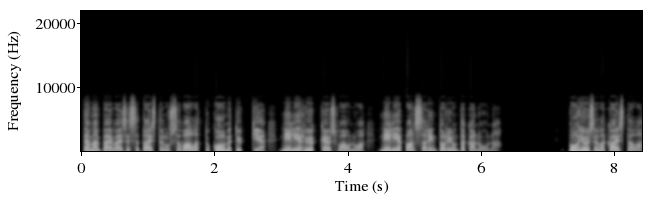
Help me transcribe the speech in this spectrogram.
Tämänpäiväisessä taistelussa vallattu kolme tykkiä, neljä hyökkäysvaunua, neljä panssarin torjuntakanuunaa. Pohjoisella kaistalla,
